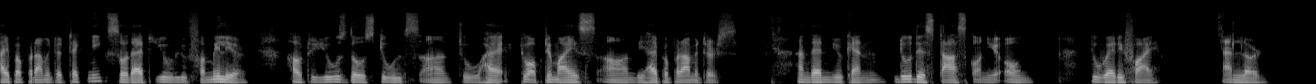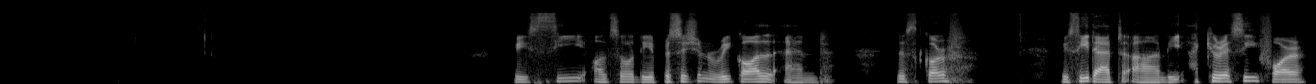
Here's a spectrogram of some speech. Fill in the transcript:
hyperparameter techniques so that you will be familiar how to use those tools uh, to, to optimize uh, the hyperparameters. And then you can do this task on your own to verify and learn. We see also the precision recall and this curve. We see that uh, the accuracy for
